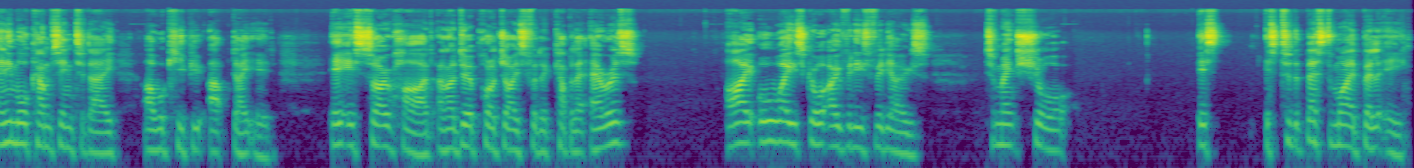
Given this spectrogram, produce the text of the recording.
Any more comes in today, I will keep you updated. It is so hard, and I do apologise for the couple of errors. I always go over these videos to make sure it's it's to the best of my ability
